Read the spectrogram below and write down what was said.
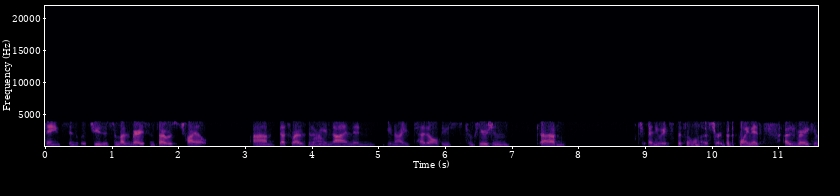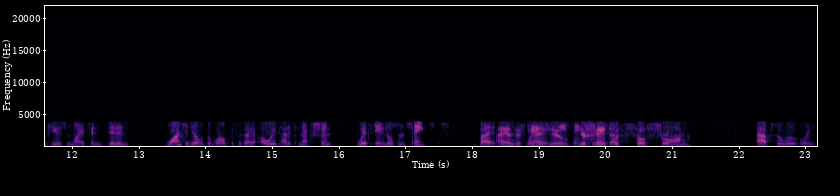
saints and with Jesus and Mother Mary since I was a child. Um, that's why I was going to Wow. be a nun, and you know, I had all these confusion. Um, anyways, that's a whole other story. But the point is, I was very confused in life and didn't want to deal with the world because I always had a connection with angels and saints. But I When I understand you. Your faith was so strong. Absolutely,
